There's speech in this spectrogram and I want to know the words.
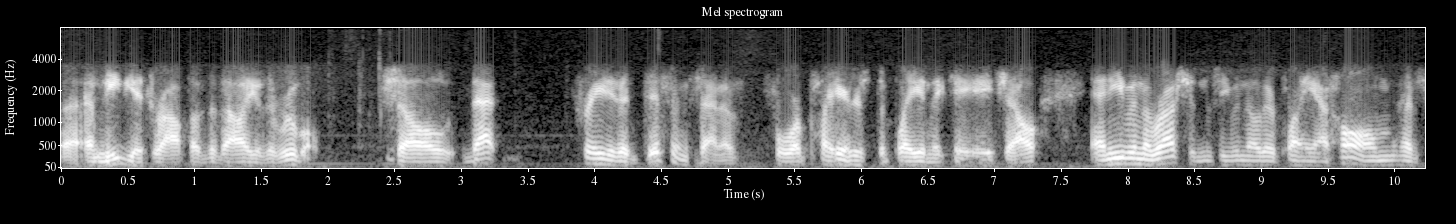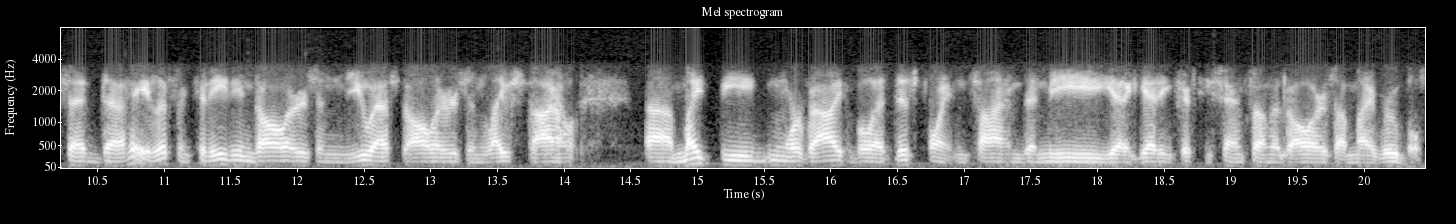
uh, immediate drop of the value of the ruble. So that created a disincentive for players to play in the KHL. And even the Russians, even though they're playing at home, have said, uh, hey, listen, Canadian dollars and U.S. dollars and lifestyle uh, might be more valuable at this point in time than me uh, getting 50 cents on the dollars on my rubles.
